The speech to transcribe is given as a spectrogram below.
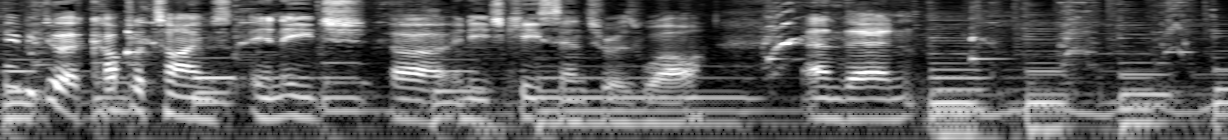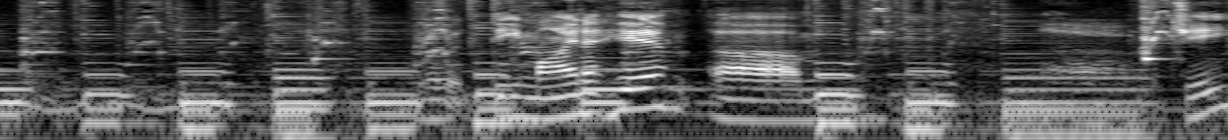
Maybe do it a couple of times in each uh, in each key center as well, and then minor here, um, uh, G.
